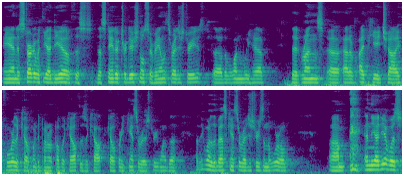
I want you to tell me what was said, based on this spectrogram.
And it started with the idea of this, the standard traditional surveillance registries, uh, the one we have that runs uh, out of IPHI for the California Department of Public Health is a Cal- California Cancer Registry, one of the, I think one of the best cancer registries in the world. Um, and the idea was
